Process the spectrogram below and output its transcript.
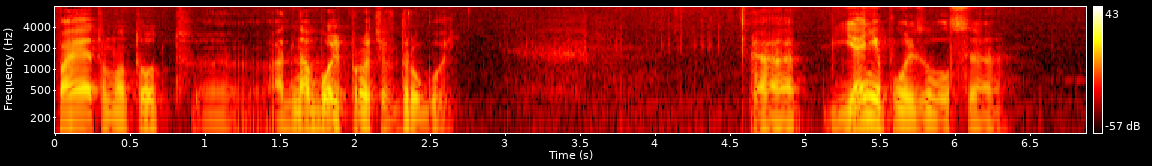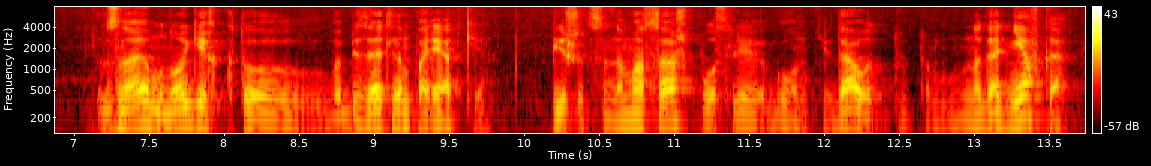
Поэтому тут э, одна боль против другой. Э, я не пользовался. Знаю многих, кто в обязательном порядке пишется на массаж после гонки. Да, вот там многодневка –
